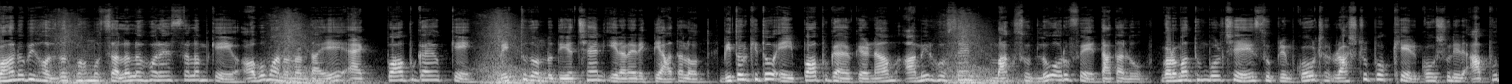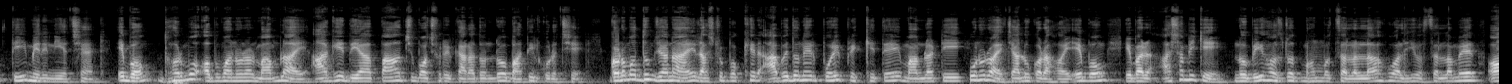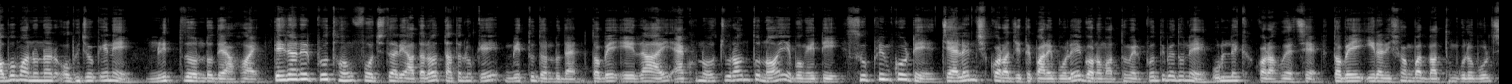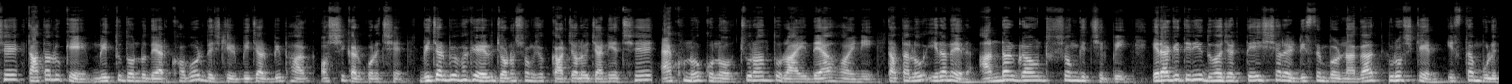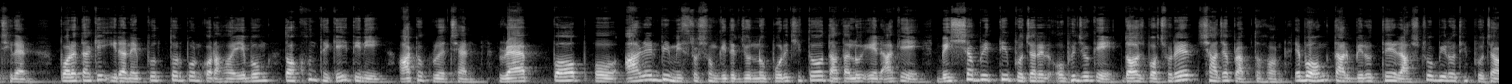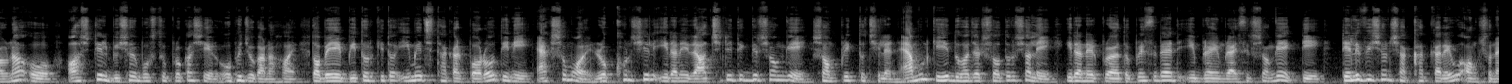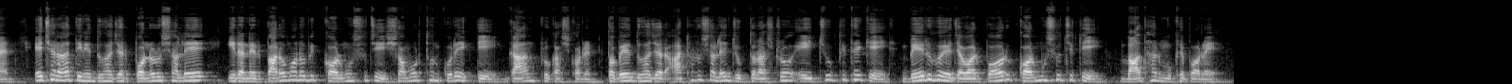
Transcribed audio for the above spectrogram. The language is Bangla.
মহানবী হজরত মোহাম্মদ সাল্লাহু আলাইসাল্লামকে অবমাননার দায়ে এক পপ গায়ককে মৃত্যুদণ্ড দিয়েছেন ইরানের একটি আদালত। বিতর্কিত এই পপ গায়কের নাম আমির হোসেন মাকসুদলু ওরফে তাতালু। গণমাধ্যম বলছে, সুপ্রিম কোর্ট রাষ্ট্রপক্ষের কৌশলীর আপত্তি মেনে নিয়েছেন এবং ধর্ম অবমাননার মামলায় আগে দেয়া পাঁচ বছরের কারাদণ্ড বাতিল করেছে। গণমাধ্যম জানায়, রাষ্ট্রপক্ষের আবেদনের পরিপ্রেক্ষিতে মামলাটি পুনরায় চালু করা হয় এবং এবার আসামিকে নবী হজরত মোহাম্মদ সাল্লাহু আলহি আসাল্লামের অবমাননার অভিযোগ এনে মৃত্যুদণ্ড দেওয়া হয়। তেহরানের প্রথম ফৌজদারি আদালত তাতালুকে মৃত্যুদণ্ড দেন। তবে এই রায় এখনও চূড়ান্ত নয় এবং এটি সুপ্রিম কোর্টে চ্যালেঞ্জ করা যেতে পারে বলে গণমাধ্যমের প্রতিবেদনে উল্লেখ করা হয়েছে। তবে ইরানি সংবাদ মাধ্যমগুলো বলছে, তাতালুকে মৃত্যুদণ্ড দেওয়ার খবর দেশটির বিচার বিভাগ অস্বীকার করেছে। বিচার বিভাগের জনসংযোগ কার্যালয় জানিয়েছে, এখনও কোনো চূড়ান্ত রায় দেয়া হয়নি। তাতালু ইরানের আন্ডারগ্রাউন্ড সংগীত শিল্পী এর আগে তিনি দু হাজার তেইশ সালের ডিসেম্বর নাগাদ তুরস্কের ইস্তাম্বুলে ছিলেন পরে তাকে ইরানে প্রত্যর্পণ করা হয় এবং তখন থেকেই তিনি আটক রয়েছেন। র্যাপ পপ ও আর বি মিশ্র সঙ্গীতের জন্য পরিচিত তাতালু এর আগে বেশ্যাবৃত্তি প্রচারের অভিযোগে দশ বছরের সাজাপ্রাপ্ত হন এবং তার বিরুদ্ধে রাষ্ট্রবিরোধী প্রচারণা ও অশ্লীল বিষয়বস্তু প্রকাশের অভিযোগ আনা হয়। তবে বিতর্কিত ইমেজ থাকার পরও তিনি একসময় রক্ষণশীল ইরানি রাজনীতিকদের সঙ্গে সম্পৃক্ত ছিলেন। এমনকি দু হাজার সতেরো সালে ইরানের প্রয়াত প্রেসিডেন্ট ইব্রাহিম রাইসির সঙ্গে একটি টেলিভিশন সাক্ষাৎকারেও অংশ নেন। এছাড়া তিনি দু হাজার পনেরো সালে ইরানের পারমাণবিক কর্মসূচি সমর্থন করে একটি গান প্রকাশ করেন। তবে দু হাজার আঠারো সালে যুক্তরাষ্ট্র এই চুক্তি থেকে বের হয়ে যাওয়ার পর কর্মসূচিটি বাধার মুখে পড়ে।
